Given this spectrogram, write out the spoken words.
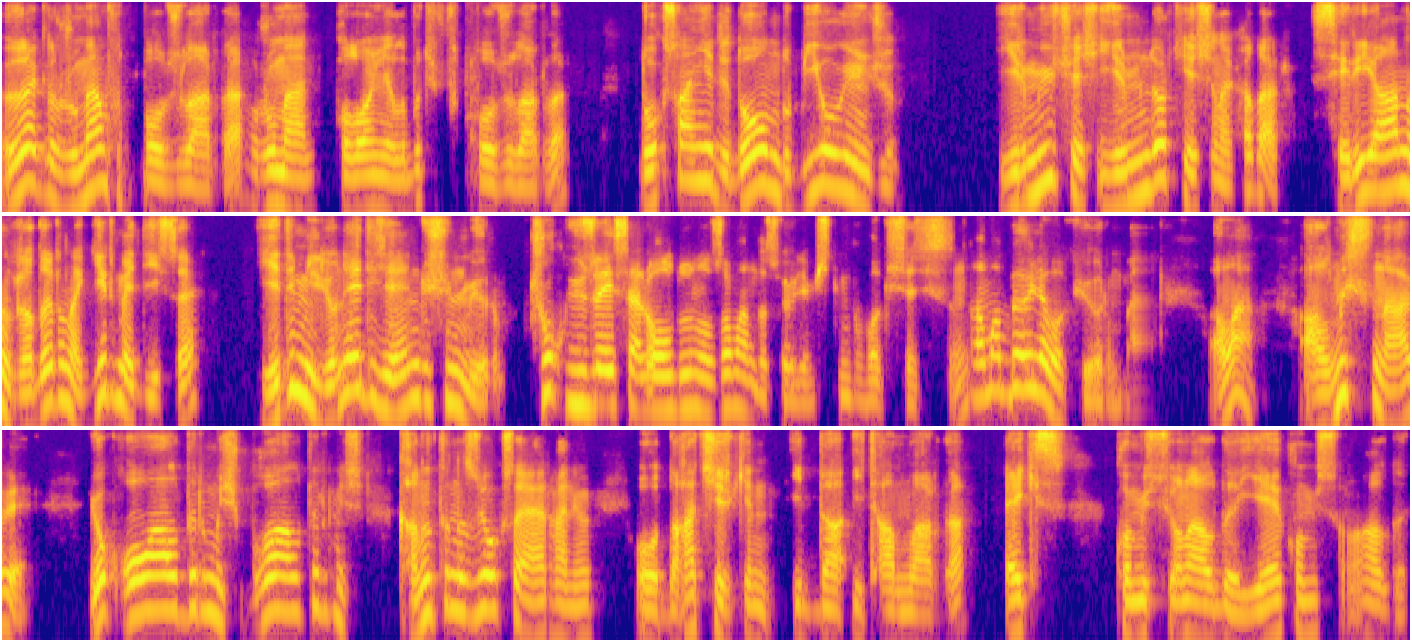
özellikle Rumen futbolcularda, Rumen, Polonyalı bu tip futbolcularda 97 doğumlu bir oyuncu 23 yaş 24 yaşına kadar Serie A'nın radarına girmediyse 7 milyon edeceğini düşünmüyorum. Çok yüzeysel olduğunu o zaman da söylemiştim bu bakış açısının ama böyle bakıyorum ben. Ama almışsın abi. Yok o aldırmış, bu aldırmış. Kanıtınız yoksa eğer hani o daha çirkin iddia ithamlarda X komisyon aldı, Y komisyon aldı.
